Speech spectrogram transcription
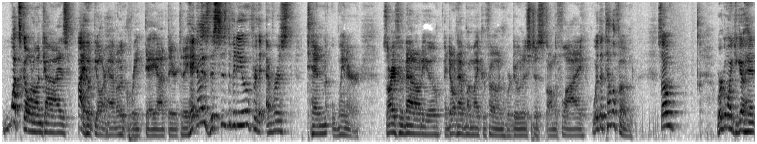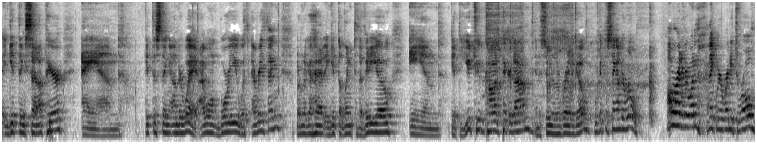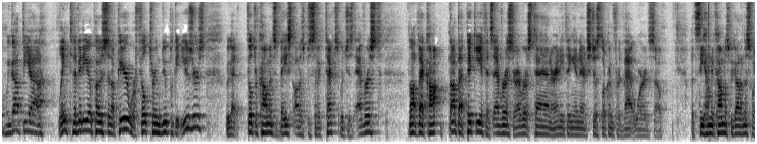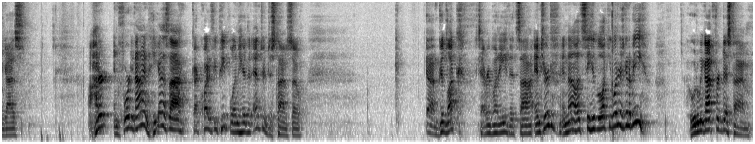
What's going on guys? I hope y'all are having a great day out there today. Hey guys, this is the video for the Everest 10 winner. Sorry for the bad audio. I don't have my microphone. We're doing this just on the fly with a telephone. So we're going to go ahead and get things set up here and get this thing underway. I won't bore you with everything, but I'm gonna go ahead and get the link to the video and get the YouTube comment picker down. And as soon as we're ready to go, we'll get this thing under roll. All right, everyone, I think we're ready to roll. We got the uh, link to the video posted up here. We're filtering duplicate users. We got filter comments based on a specific text, which is Everest. Not that not that picky if it's Everest or Everest 10 or anything in there. It's just looking for that word. So let's see how many comments we got on this one, guys. 149. You guys uh, got quite a few people in here that entered this time. So um, good luck to everybody that's uh, entered. And now let's see who the lucky winner is going to be. Who do we got for this time?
